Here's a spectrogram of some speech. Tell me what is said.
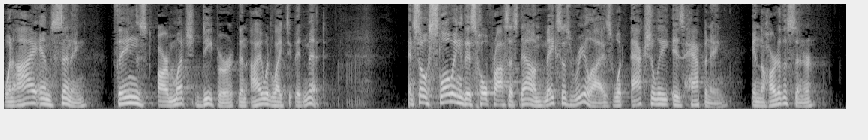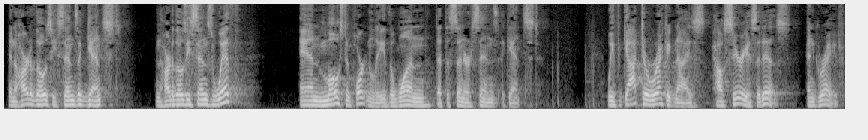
When I am sinning, things are much deeper than I would like to admit. And so slowing this whole process down makes us realize what actually is happening in the heart of the sinner, in the heart of those he sins against, in the heart of those he sins with, and most importantly, the one that the sinner sins against. We've got to recognize how serious it is and grave.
